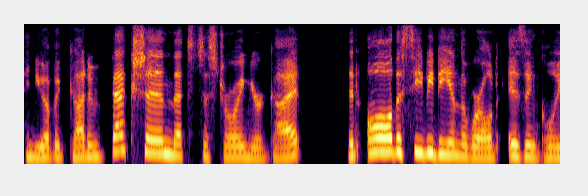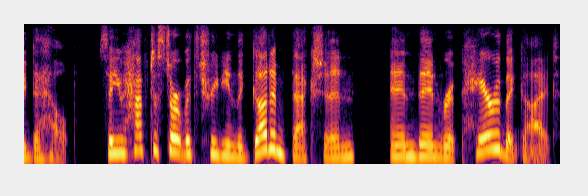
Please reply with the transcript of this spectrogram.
and you have a gut infection that's destroying your gut, then all the CBD in the world isn't going to help. So you have to start with treating the gut infection and then repair the gut.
